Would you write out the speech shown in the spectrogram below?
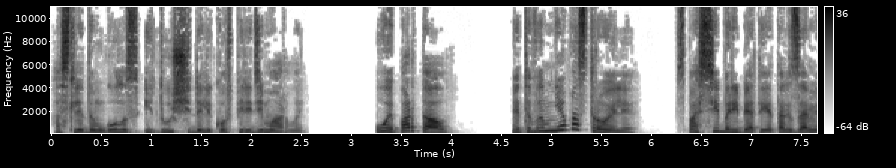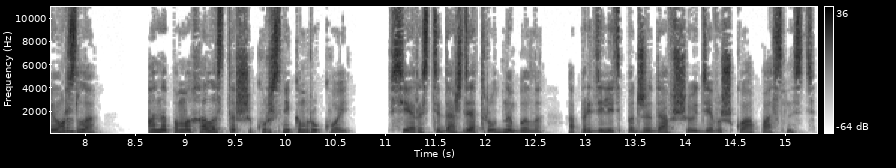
А следом голос, идущий далеко впереди Марлы. «Ой, портал! Это вы мне построили? Спасибо, ребята, я так замерзла!» Она помахала старшекурсникам рукой. В серости дождя трудно было определить поджидавшую девушку опасность.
